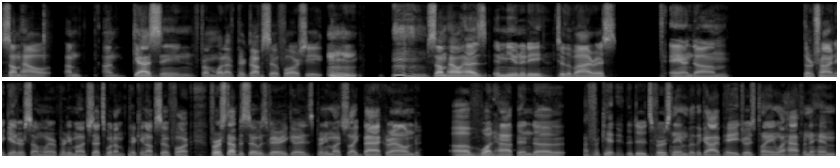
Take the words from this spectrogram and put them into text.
somehow, I'm I'm guessing from what I've picked up so far, she somehow has immunity to the virus, and um, they're trying to get her somewhere. Pretty much, that's what I'm picking up so far. First episode was very good. It's pretty much like background of what happened. Uh, I forget the dude's first name, but the guy Pedro's playing. What happened to him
